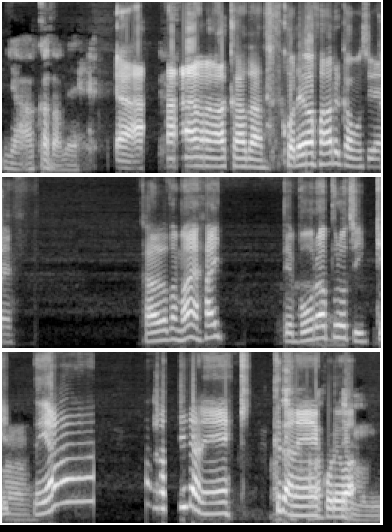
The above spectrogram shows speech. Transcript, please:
いや、赤だね。いやーあー赤だな。これはファウルかもしれん。体前入って、ボールアプローチいけ、うんいやー、あっちだね。キックだね、これは。うん。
